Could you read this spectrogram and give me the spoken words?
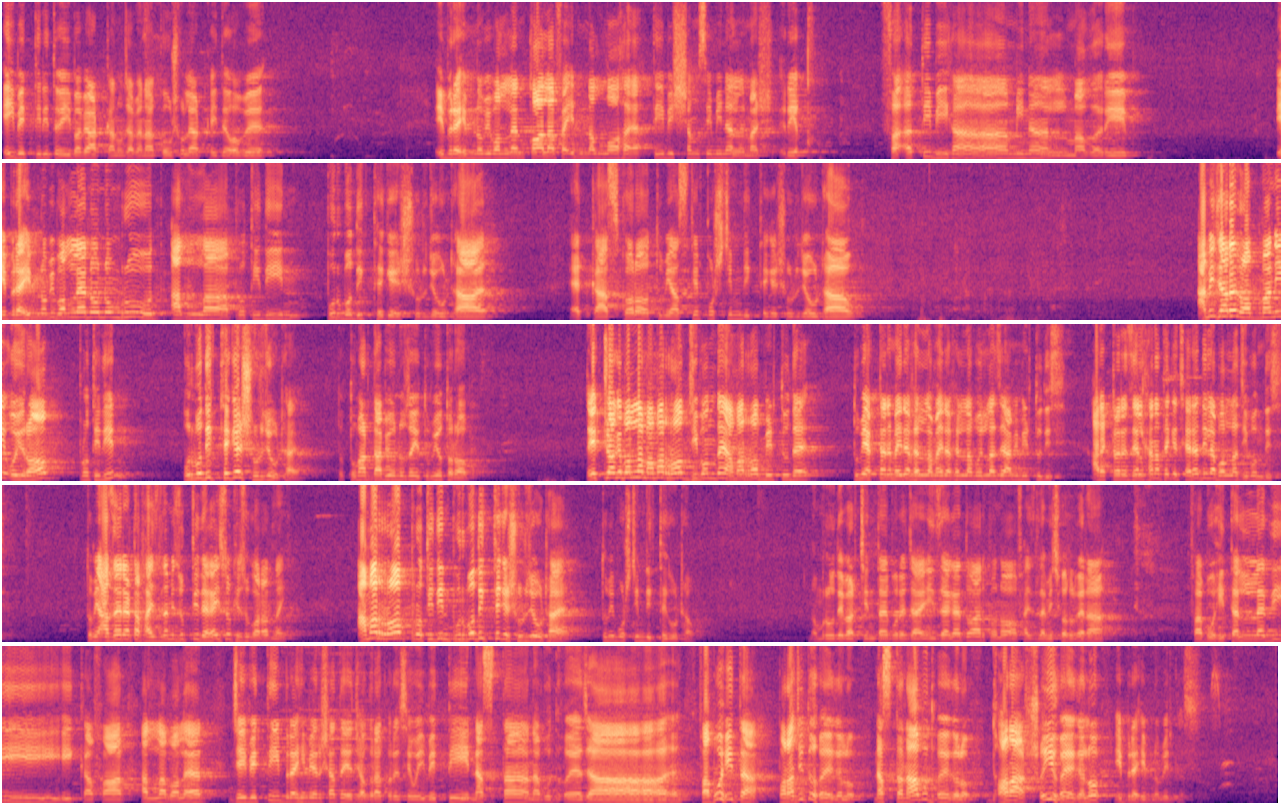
এই ব্যক্তিরই তো এইভাবে আটকানো যাবে না, কৌশলে আটকাইতে হবে। ইব্রাহিম নবী বললেন কলা মিনাল মিনাল মাগরিব। ইব্রাহিম নবী বললেন, ও নমরুদ, আল্লাহ প্রতিদিন পূর্ব দিক থেকে সূর্য উঠায় এক কাজ করো, তুমি আজকে পশ্চিম দিক থেকে সূর্য উঠাও। আমি যারা রব মানি, ওই রব প্রতিদিন পূর্ব দিক থেকে সূর্য উঠায়। তো তোমার দাবি অনুযায়ী তুমিও তো রব। তো একটু আগে বললাম, আমার রব জীবন দেয়, আমার রব মৃত্যু দেয়। তুমি একটারে মাইরা ফেললা মাইরা ফেললা বললা যে আমি মৃত্যু দিছি। আর আরেকটারে জেলখানা থেকে ছেড়ে দিলা, বললা জীবন দিছি। তুমি আজের একটা ফাইজলামি যুক্তি দেখাইছো, কিছু করার নাই। আমার রব প্রতিদিন পূর্ব দিক থেকে সূর্য উঠায়, তুমি পশ্চিম দিক থেকে উঠাও। নমরুদ এবার চিন্তায় পড়ে যায়, এই জায়গায় তো আর কোনো ফাইজলামি চলবে না। কাফার। আল্লাহ বলেন যে ব্যক্তি ইব্রাহিমের সাথে ঝগড়া করেছে, ওই ব্যক্তি নাস্তা নাবুদ হয়ে যায়। ফাবুহিতা পরাজিত হয়ে গেল নাস্তা নাবুদ হয়ে গেল, ধরা সই হয়ে গেল ইব্রাহিম নবীর কাছে।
